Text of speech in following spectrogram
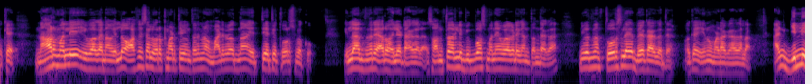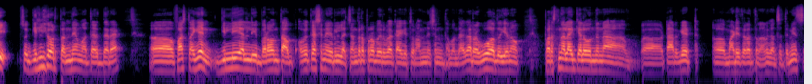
ಓಕೆ ನಾರ್ಮಲಿ ಇವಾಗ ನಾವು ಎಲ್ಲೋ ಆಫೀಸಲ್ಲಿ ವರ್ಕ್ ಮಾಡ್ತೀವಿ ಅಂತಂದ್ರೆ ನಾವು ಮಾಡಿರೋದನ್ನ ಎತ್ತಿ ಎತ್ತಿ ತೋರಿಸ್ಬೇಕು. ಇಲ್ಲ ಅಂತಂದ್ರೆ ಯಾರು ಹೈಲೈಟ್ ಆಗಲ್ಲ. ಸೊ ಅಂಥದ್ರಲ್ಲಿ ಬಿಗ್ ಬಾಸ್ ಮನೆ ಒಳಗಡೆ ಅಂತಂದಾಗ ನೀವು ಅದನ್ನ ತೋರಿಸಲೇಬೇಕಾಗುತ್ತೆ. ಓಕೆ ಏನು ಮಾಡೋಕ್ಕಾಗಲ್ಲ. ಆ್ಯಂಡ್ ಗಿಲ್ಲಿ ಸೊ ಗಿಲ್ಲಿ ಅವ್ರ ತಂದೆ ಮಾತಾಡ್ತಾರೆ. ಫಸ್ಟ್ ಅಗೇನ್ ಗಿಲ್ಲಿಯಲ್ಲಿ ಬರುವಂಥ ಅವ್- ಅವಕಾಶನೇ ಇರಲಿಲ್ಲ. ಚಂದ್ರಪ್ರಭ ಇರಬೇಕಾಗಿತ್ತು ನಾಮಿನೇಷನ್ ಅಂತ ಬಂದಾಗ. ರಘು ಅದು ಏನೋ ಪರ್ಸನಲ್ ಆಗಿ ಕೆಲವೊಂದನ್ನ ಟಾರ್ಗೆಟ್ ಮಾಡಿದಾರೆ ಅಂತ ನನಗನ್ಸುತ್ತೆ. ಮೀನ್ಸ್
